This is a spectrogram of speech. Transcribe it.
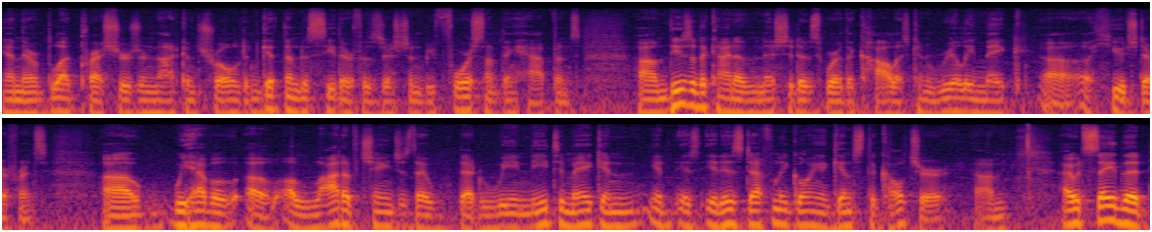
and their blood pressures are not controlled and get them to see their physician before something happens. Um, these are the kind of initiatives where the college can really make uh, a huge difference. Uh, we have a, a, a, lot of changes that, that we need to make, and it is, it is definitely going against the culture. Um, I would say that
